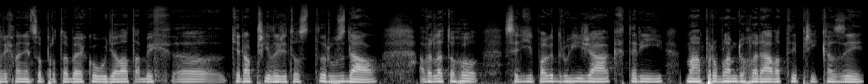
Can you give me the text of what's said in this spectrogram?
rychle něco pro tebe jako udělat, abych uh, ti dal příležitost růst dál. A vedle toho sedí pak druhý žák, který má problém dohledávat ty příkazy,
